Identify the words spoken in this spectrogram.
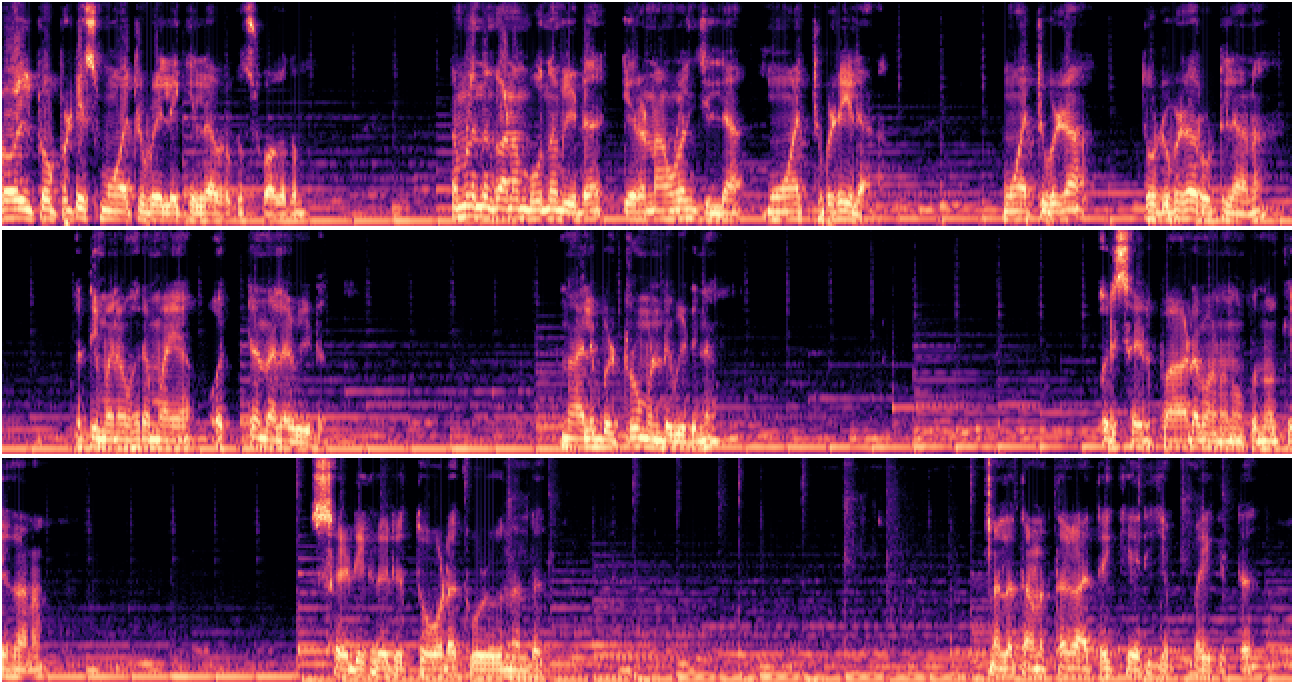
റോയൽ പ്രോപ്പർട്ടീസ് മൂവാറ്റുപുഴയിലേക്ക് എല്ലാവർക്കും സ്വാഗതം. നമ്മൾ ഇന്ന് കാണാൻ പോകുന്ന വീട് എറണാകുളം ജില്ല മൂവാറ്റുപുഴയിലാണ്. മൂവാറ്റുപുഴ തൊടുപുഴ റൂട്ടിലാണ് അതിമനോഹരമായ ഒറ്റ നില വീട്. നാല് ബെഡ്റൂം ഉണ്ട് വീടിന്. ഒരു സൈഡ് പാടമാണ് നമുക്ക് നോക്കിയാൽ കാണാം. സൈഡിൽ കൂടെ ഒരു തോടൊക്കെ ഒഴുകുന്നുണ്ട്. നല്ല തണുത്ത കാറ്റൊക്കെ ആയിരിക്കും വൈകിട്ട്.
